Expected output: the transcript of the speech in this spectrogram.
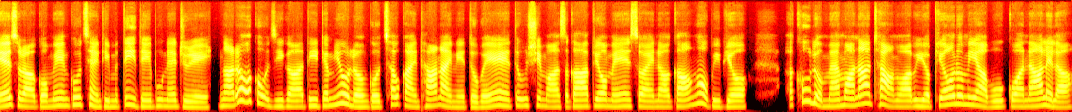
လဲဆိုတော့ကိုမင်းအခုချိန်ထိမသိသေးဘူးနဲ့တူတယ်ငါတို့အကိုကြီးကဒီတစ်မျိုးလုံးကိုချုပ်ကင်ထားနိုင်နေတော့ပဲသူရှိမှစကားပြောမယ်ဆိုရင်တော့ခေါင်းငုတ်ပြီးပြောအခုလိုမန်မာနာထောင်သွားပြီးတော့ပြောလို့မရဘူးကွာနားလေလား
